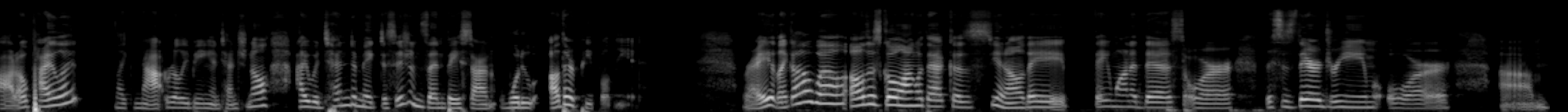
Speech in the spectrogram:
autopilot, like not really being intentional, I would tend to make decisions then based on what do other people need? Right? Like, oh, well, I'll just go along with that because, you know, they they wanted this or this is their dream or um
